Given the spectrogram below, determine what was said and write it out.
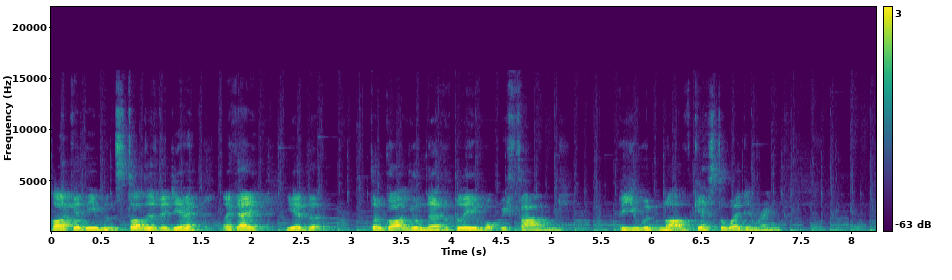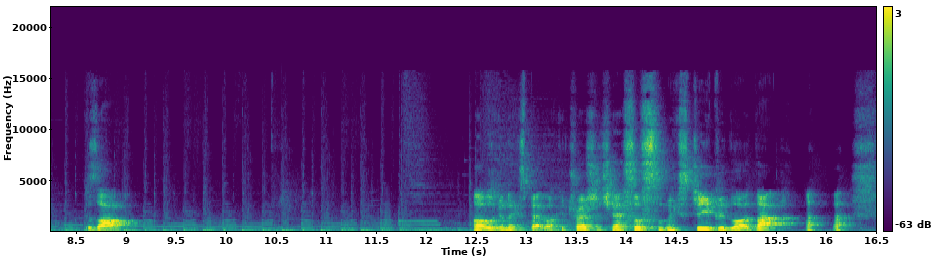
Like, at even the start of the video, okay, yeah, that they've got, you'll never believe what we found. But you would not have guessed the wedding ring. Bizarre. I was going to expect like a treasure chest or something stupid like that.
